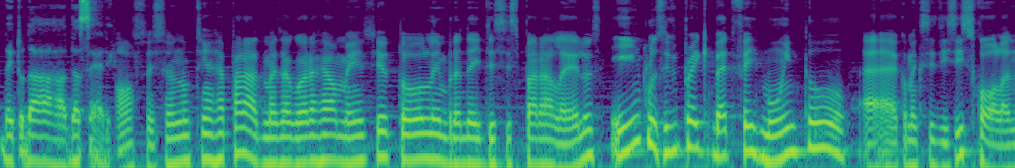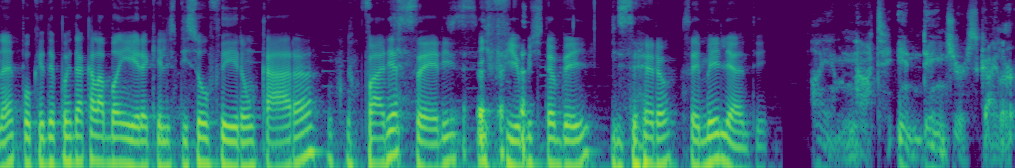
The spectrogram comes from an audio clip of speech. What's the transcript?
dentro da, da série. Nossa, isso eu não tinha reparado, mas agora realmente eu tô lembrando aí desses paralelos. E inclusive Breaking Bad fez muito, é, como é que se diz? Escola, né? Porque depois daquela banheira que eles dissolveram, cara, várias séries e filmes também fizeram semelhante. I am not in danger, Skylar.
